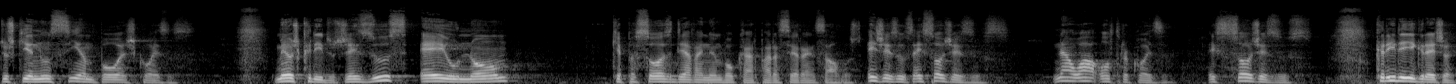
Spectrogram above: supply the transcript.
dos que anunciam boas coisas. Meus queridos, Jesus é o nome que pessoas devem invocar para serem salvos. É Jesus, é só Jesus. Não há outra coisa. É só Jesus. Querida igreja,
